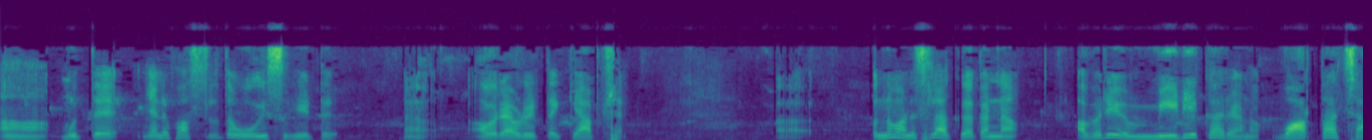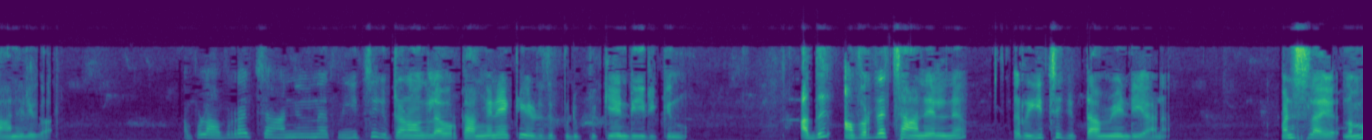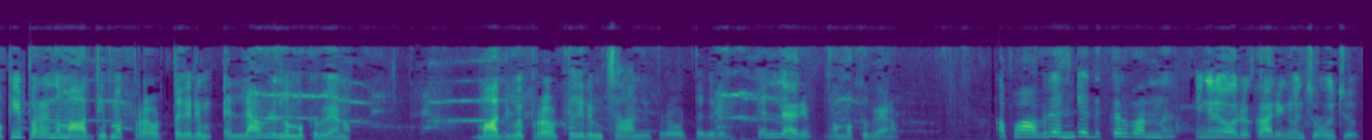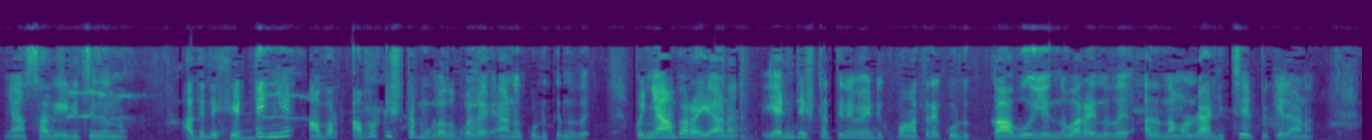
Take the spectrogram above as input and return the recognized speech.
ആ മുത്തേ ഞാൻ ഫസ്റ്റിലത്തെ വോയിസ് കേട്ട് അവരവിടെ ഇട്ട ക്യാപ്ഷൻ. ഒന്ന് മനസ്സിലാക്കുക കണ്ണ അവർ മീഡിയക്കാരാണ് വാർത്താ ചാനലുകാർ. അപ്പോൾ അവരുടെ ചാനലിന് റീച്ച് കിട്ടണമെങ്കിൽ അവർക്ക് അങ്ങനെയൊക്കെ എഴുതി പിടിപ്പിക്കേണ്ടിയിരിക്കുന്നു. അത് അവരുടെ ചാനലിന് റീച്ച് കിട്ടാൻ വേണ്ടിയാണ്. മനസ്സിലായോ? നമുക്ക് ഈ പറയുന്ന മാധ്യമ പ്രവർത്തകരും എല്ലാവരും നമുക്ക് വേണം. മാധ്യമ പ്രവർത്തകരും ചാനൽ പ്രവർത്തകരും എല്ലാവരും നമുക്ക് വേണം. അപ്പോൾ അവരെന്റെ അടുക്കൽ വന്ന് ഇങ്ങനെ ഓരോ കാര്യങ്ങളും ചോദിച്ചു ഞാൻ സഹകരിച്ചു നിന്നു. അതിന്റെ ഹെഡിങ് അവർ ഇഷ്ടമുള്ളതുപോലെയാണ് കൊടുക്കുന്നത്. അപ്പൊ ഞാൻ പറയാണ് എന്റെ ഇഷ്ടത്തിന് വേണ്ടി മാത്രമേ കൊടുക്കാവൂ എന്ന് പറയുന്നത് അത് നമ്മളൊരു അടിച്ചേൽപ്പിക്കലാണ്.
